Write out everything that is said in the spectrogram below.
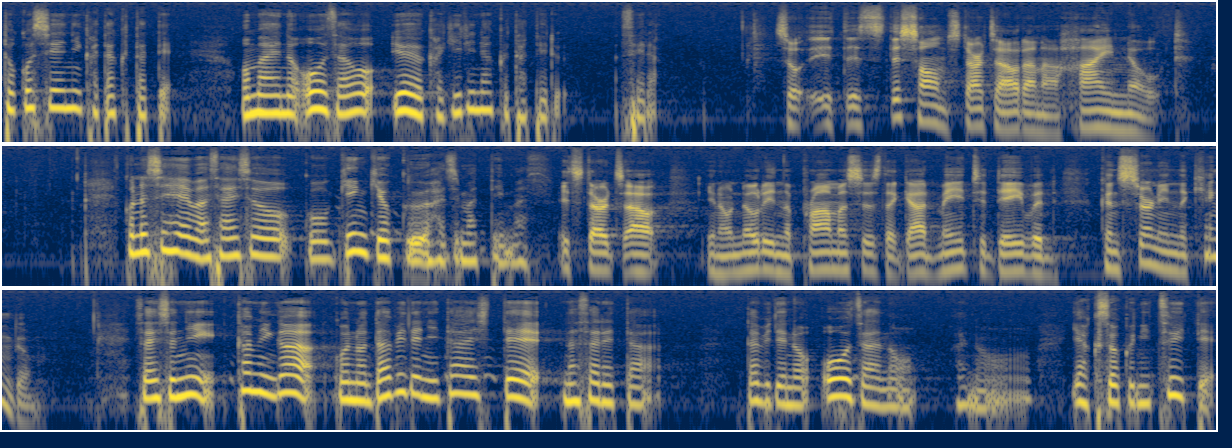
常しえに固く立て、お前の王座をよよ限りなく立てる。セラ。So it, this, this psalm starts out on a high note. この詩篇は最初こう元気よく始まっています。It starts out, you know, noting the promises that God made to David concerning the kingdom. 最初に神がこのダビデに対してなされたダビデの王座のあの約束について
